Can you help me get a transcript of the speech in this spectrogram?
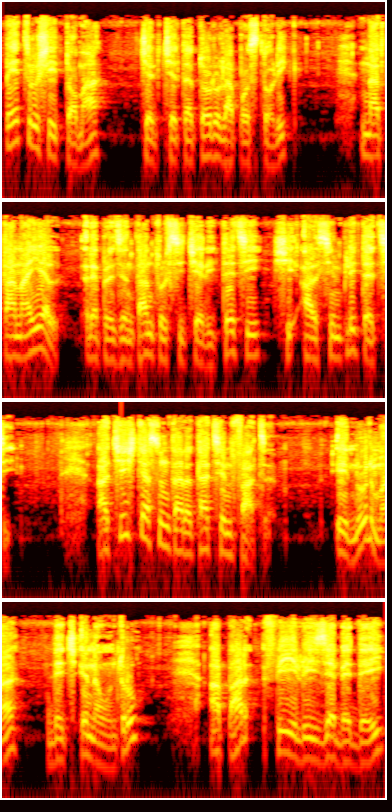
Petru și Toma, cercetătorul apostolic, Natanael, reprezentantul sincerității și al simplității. Aceștia sunt arătați în față. În urmă, deci înăuntru, apar fiii lui Zebedei,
